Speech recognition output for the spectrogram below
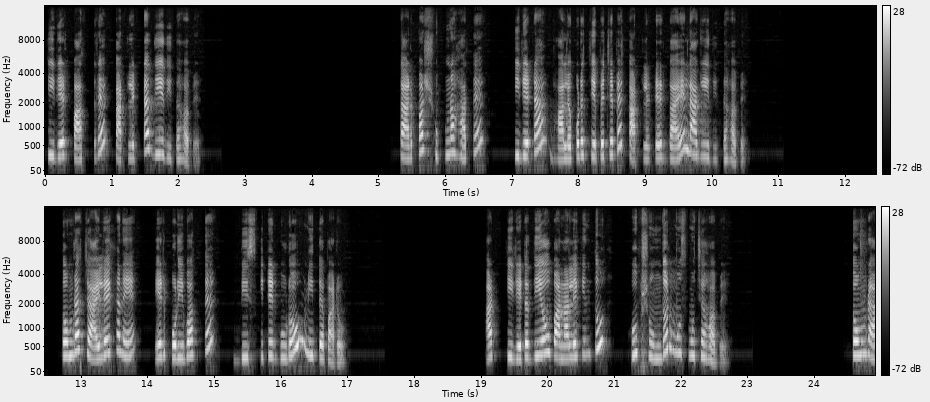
চিড়ের পাত্রে কাটলেটটা দিয়ে দিতে হবে। তারপর শুকনো হাতে চিড়েটা ভালো করে চেপে চেপে কাটলেটের গায়ে লাগিয়ে দিতে হবে। তোমরা চাইলে এখানে এর পরিবর্তে বিস্কিটের গুঁড়োও নিতে পারো। আর চিড়েটা দিয়েও বানালে কিন্তু খুব সুন্দর মুচমুচে হবে। তোমরা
